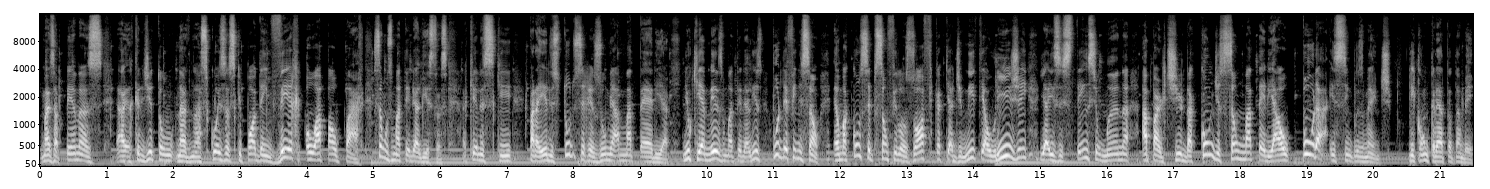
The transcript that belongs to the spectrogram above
mas apenas acreditam na, nas coisas que podem ver ou apalpar. São os materialistas, aqueles que para eles tudo se resume a matéria. E o que é mesmo materialismo? Por definição, é uma concepção filosófica que admite a origem e a existência humana a partir da condição material pura e simplesmente e concreta também.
